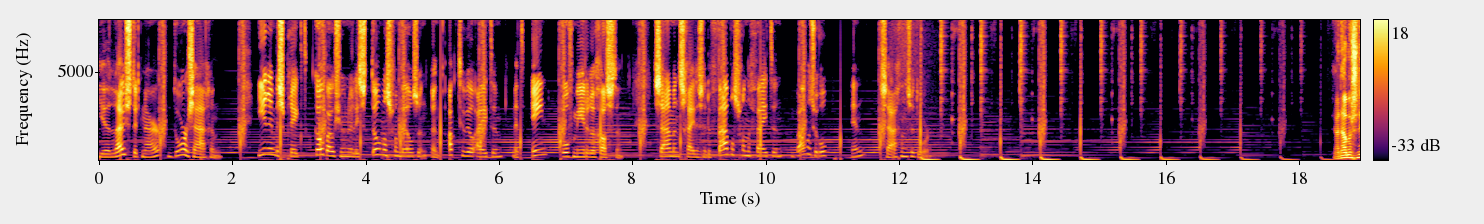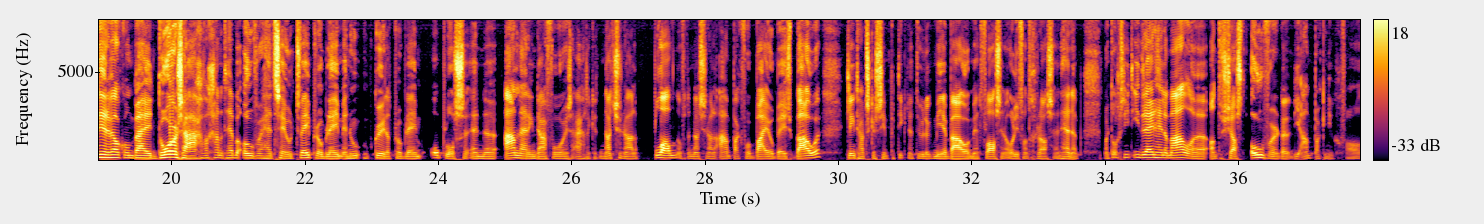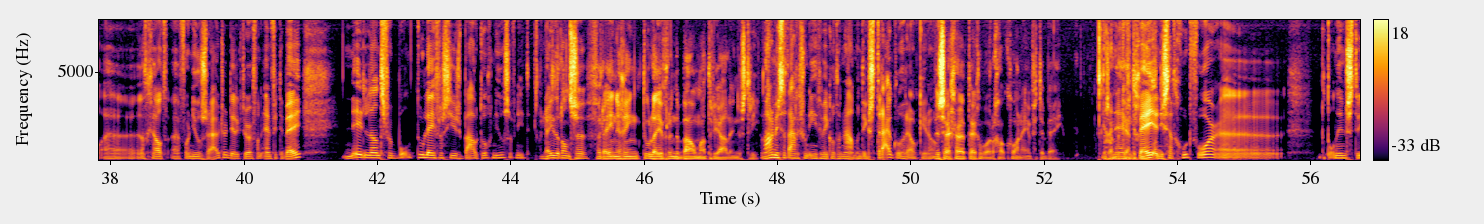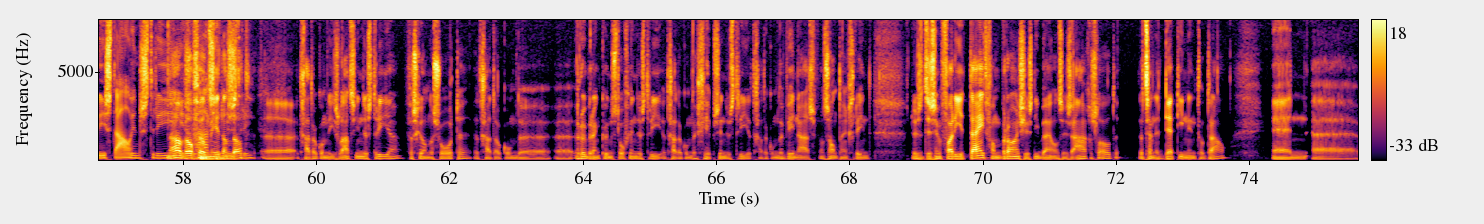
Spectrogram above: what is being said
Je luistert naar Doorzagen. Hierin bespreekt co-bouwjournalist Thomas van Belzen een actueel item met één of meerdere gasten. Samen scheiden ze de fabels van de feiten, bouwen ze op en zagen ze door. Ja, dames en heren, welkom bij Doorzagen. We gaan het hebben over het CO2-probleem en hoe, kun je dat probleem oplossen. En de aanleiding daarvoor is eigenlijk het nationale plan of de nationale aanpak voor biobased bouwen. Klinkt hartstikke sympathiek natuurlijk. Meer bouwen met vlas en olifantgras en hennep. Maar toch is niet iedereen helemaal uh, enthousiast over de, die aanpak in ieder geval. Uh, dat geldt uh, voor Niels Ruiter, directeur van NVTB. Nederlands Verbond Toeleveranciers Bouw, toch Niels, of niet? Nederlandse Vereniging Toeleverende Bouwmateriaalindustrie. Waarom is dat eigenlijk zo'n ingewikkelde naam? Want ik struikel er elke keer over. We zeggen tegenwoordig ook gewoon NVTB. Ja, NVTB, en die staat goed voor betonindustrie, staalindustrie. Nou, wel veel meer dan dat. Uh, het gaat ook om de isolatieindustrie, ja. verschillende soorten. Het gaat ook om de uh, rubber- en kunststofindustrie. Het gaat ook om de gipsindustrie. Het gaat ook om de winnaars van zand en grind. Dus het is een variëteit van branches die bij ons is aangesloten. Dat zijn er 13 in totaal. En uh,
